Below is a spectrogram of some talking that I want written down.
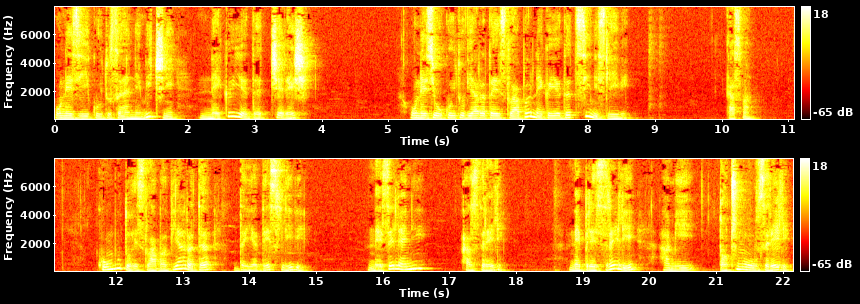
Онези, които са анемични, нека ядат череши. Онези, у които вярата е слаба, нека ядат сини сливи. Казвам. Комуто е слаба вярата, да яде сливи. Не зелени, а зрели. Не презрели, ами точно озрели.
